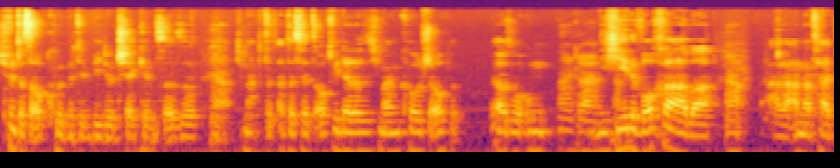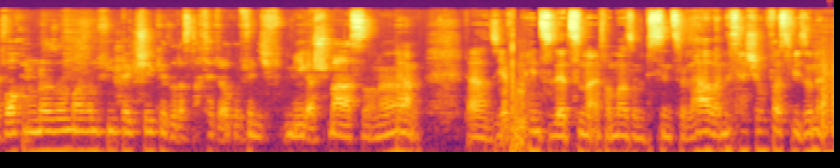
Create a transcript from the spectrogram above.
Ich finde das auch cool mit den Video-Check-ins. Also ja. ich mache das, das jetzt auch wieder, dass ich meinem Coach auch, also um, nicht jede Woche, aber ja alle anderthalb Wochen oder so mal so ein Feedback schicke. So, das macht halt auch, finde ich, mega Spaß, so, ne? Ja. Da sich einfach mal hinzusetzen und einfach mal so ein bisschen zu labern, ist ja schon fast wie so eine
